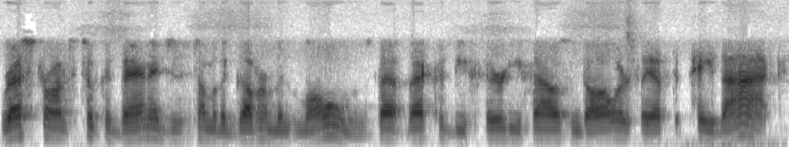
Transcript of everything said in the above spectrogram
restaurants took advantage of some of the government loans, that that could be thirty thousand dollars they have to pay back,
